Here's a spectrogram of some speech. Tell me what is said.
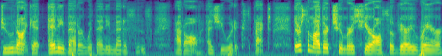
do not get any better with any medicines at all, as you would expect. There are some other tumors here, also very rare,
